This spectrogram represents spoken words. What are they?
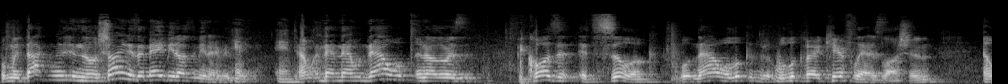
we'll be in the Lashinis, that maybe doesn't mean everything. And- and then, then now, in other words, because it, it's Silk, well now we'll look, at, we'll look very carefully at his Lashon, and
